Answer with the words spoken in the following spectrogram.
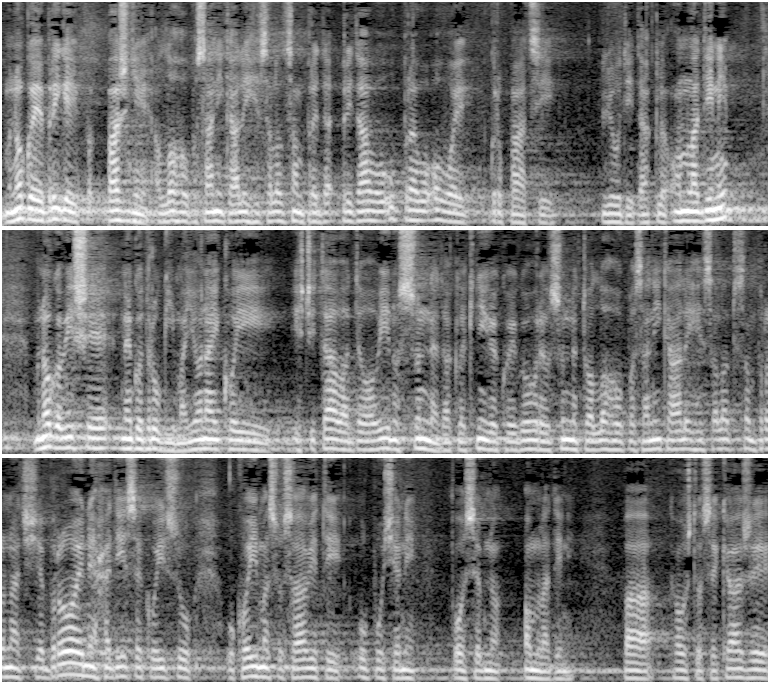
Mnogo je brige i pažnje Allahu poslanika alihi sallallahu sam pridavao upravo ovoj grupaciji ljudi, dakle omladini, mnogo više nego drugima. I onaj koji iščitava deovinu sunne, dakle knjige koje govore o sunnetu Allahu poslanika alihi salatu sam pronaći će brojne hadise koji su, u kojima su savjeti upućeni posebno omladini. Pa kao što se kaže,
